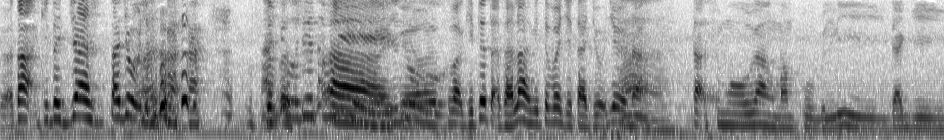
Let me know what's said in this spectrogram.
Uh, tak, kita judge tajuk je. Tajuk dia tak boleh, tajuk. Sebab kita tak salah, kita baca tajuk je. Ha. Tak. tak semua orang mampu beli daging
